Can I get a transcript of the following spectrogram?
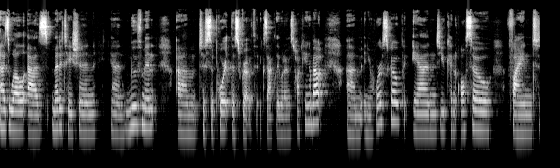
as well as meditation and movement um, to support this growth. Exactly what I was talking about um, in your horoscope. And you can also find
